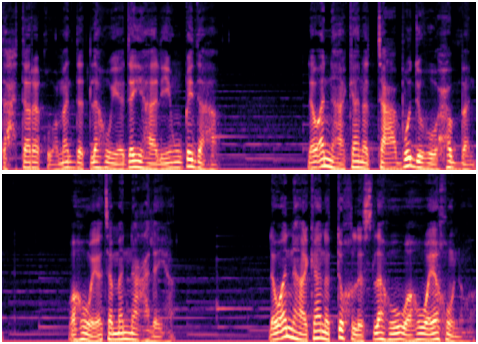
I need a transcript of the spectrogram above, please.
تحترق ومدت له يديها لينقذها. لو أنها كانت تعبده حبا وهو يتمنى عليها. لو أنها كانت تخلص له وهو يخونها.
